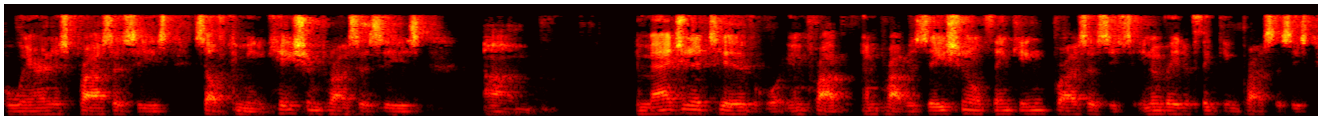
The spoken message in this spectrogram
awareness processes, self-communication processes, um, imaginative or improv- improvisational thinking processes, innovative thinking processes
